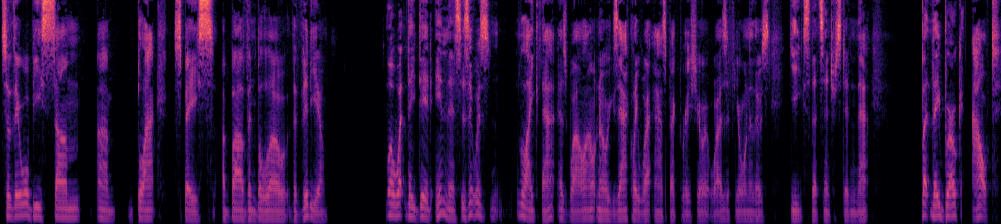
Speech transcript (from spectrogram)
So there will be some um, black space above and below the video. Well, what they did in this is it was like that as well. I don't know exactly what aspect ratio it was if you're one of those geeks that's interested in that. But they broke out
